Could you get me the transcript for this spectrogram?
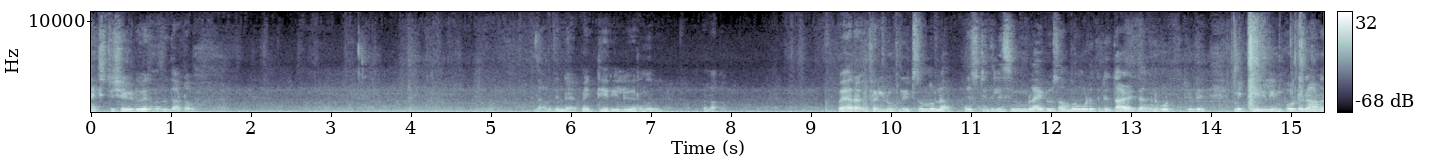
നെക്സ്റ്റ് ഷെയ്ഡ് വരുന്നത് ഇതാട്ടോ ഇതാണ് ഇതിന്റെ മെറ്റീരിയൽ വരുന്നത്. കണ്ടോ? വേറെ ഫ്രില്ലും ഒന്നും ഒന്നുമില്ല ജസ്റ്റ് ഇതിൽ സിമ്പിളായിട്ട് ഒരു സംഭവം കൊടുത്തിട്ട് താഴേക്ക് അങ്ങനെ കൊടുത്തിട്ടുണ്ട്. മെറ്റീരിയൽ ഇമ്പോർട്ടന്റ് ആണ്.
